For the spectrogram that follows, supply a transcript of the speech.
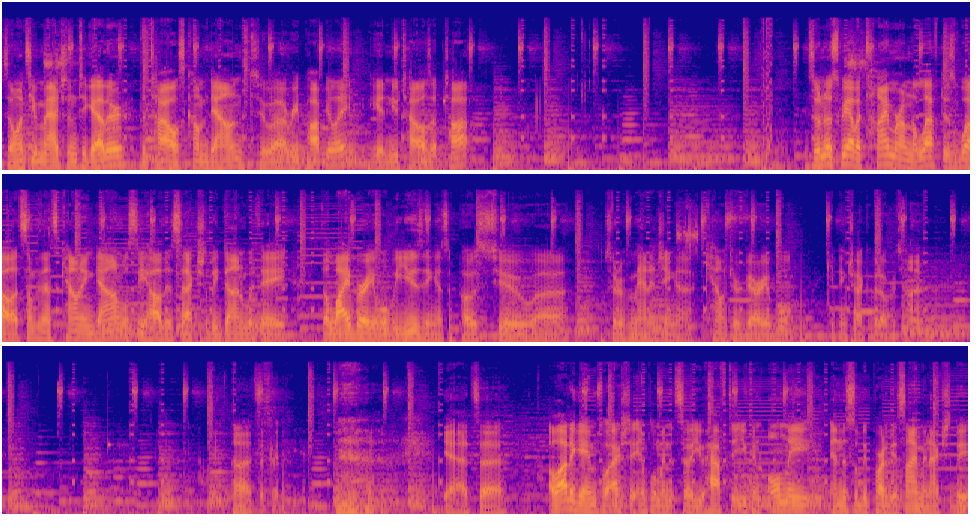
So once you match them together, the tiles come down to uh, repopulate. You get new tiles up top. So notice we have a timer on the left as well. It's something that's counting down. We'll see how this is actually done with a the library we'll be using as opposed to uh, sort of managing a counter variable, keeping track of it over time. Oh, that's okay. yeah, it's a. A lot of games will actually implement it so you have to. You can only, and this will be part of the assignment actually,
